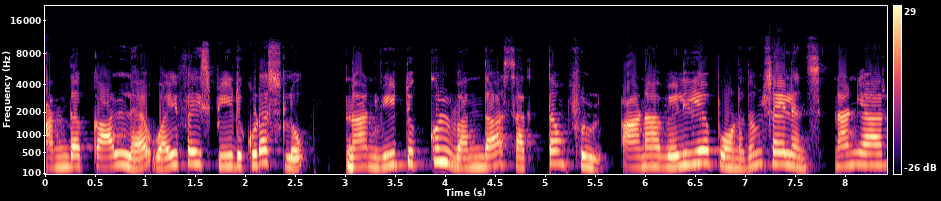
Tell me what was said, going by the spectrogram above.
அந்த காலில் ஒய்ஃபை ஸ்பீடு கூட ஸ்லோ நான் வீட்டுக்குள் வந்தா சத்தம் ஃபுல் ஆனா வெளியே போனதும் சைலன்ஸ் நான் யார்?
